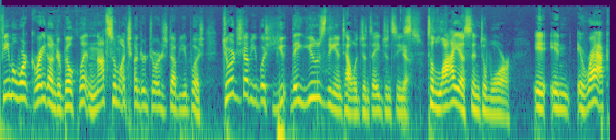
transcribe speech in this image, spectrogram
FEMA worked great under Bill Clinton, not so much under George W. Bush. George W. Bush, you, they used the intelligence agencies Yes. to lie us into war in, in Iraq.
